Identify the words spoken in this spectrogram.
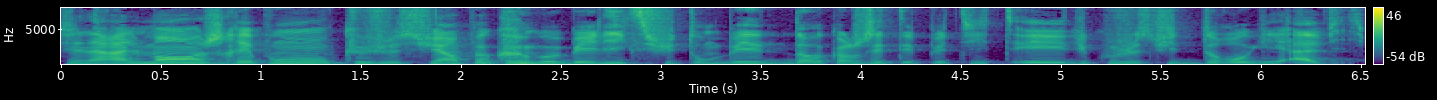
Généralement, je réponds que je suis un peu comme Obélix, je suis tombée dedans quand j'étais petite et du coup je suis droguée à vie.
